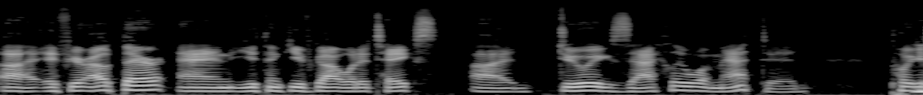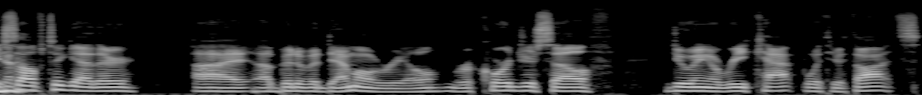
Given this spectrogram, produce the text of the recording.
uh, if you're out there and you think you've got what it takes, uh, do exactly what Matt did. Put yourself together. uh, a bit of a demo reel. Record yourself doing a recap with your thoughts.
